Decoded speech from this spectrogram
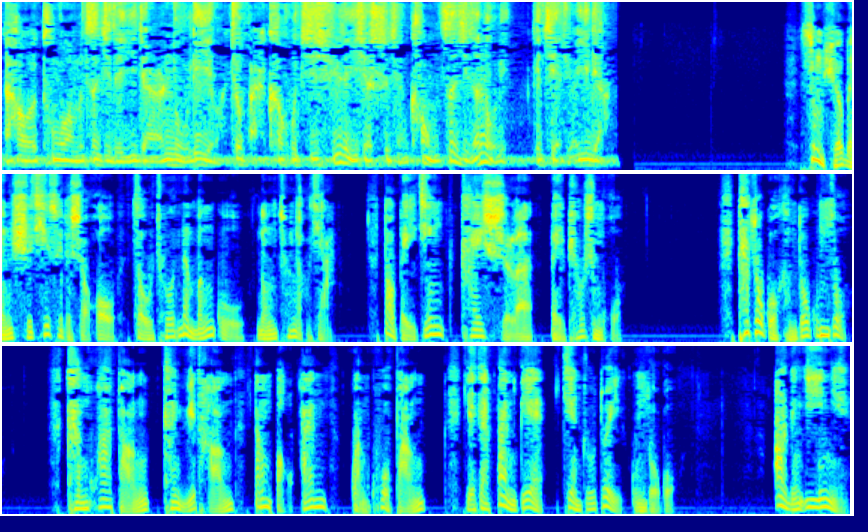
然后通过我们自己的一点努力吧，就把客户急需的一些事情靠我们自己的努力给解决一点。宋学文十七岁的时候走出内蒙古农村老家，到北京开始了北漂生活。他做过很多工作。看花房、看鱼塘、当保安、管库房，也在饭店、建筑队工作过。二零一一年，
